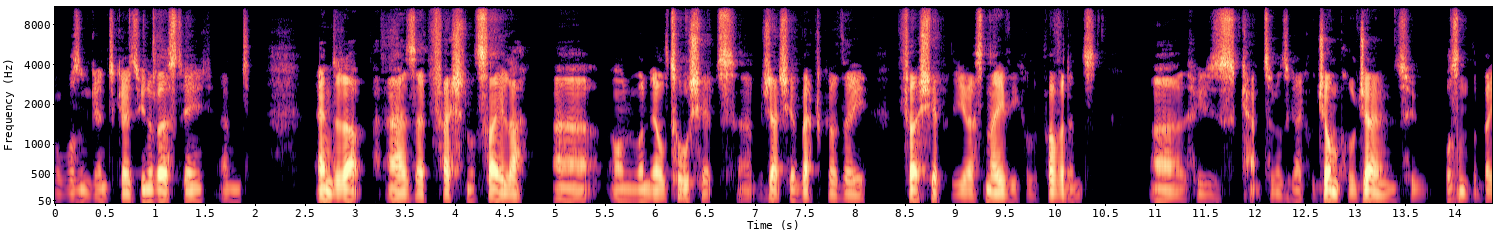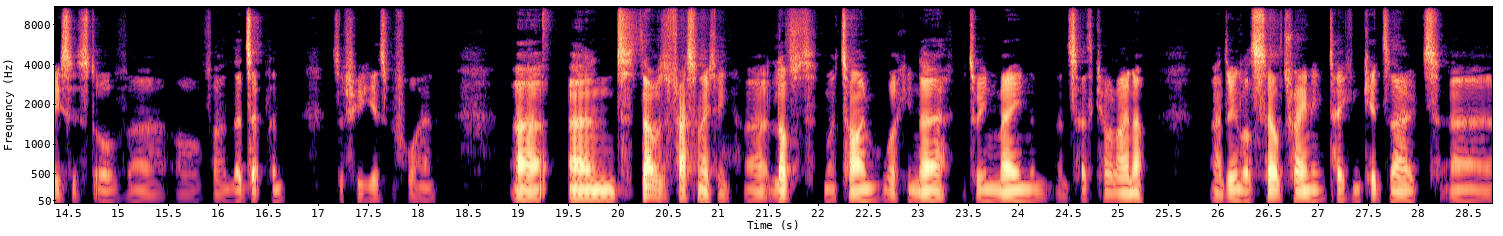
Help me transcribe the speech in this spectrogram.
wasn't going to go to university, and ended up as a professional sailor uh, on one of the old tall ships, uh, which is actually a replica of the first ship of the U.S. Navy called the Providence, uh, whose captain was a guy called John Paul Jones, who wasn't the bassist of uh, of Led Zeppelin. It was a few years beforehand. Uh, and that was fascinating. Uh, loved my time working there between Maine and, and South Carolina, and doing a lot of sail training, taking kids out, uh,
